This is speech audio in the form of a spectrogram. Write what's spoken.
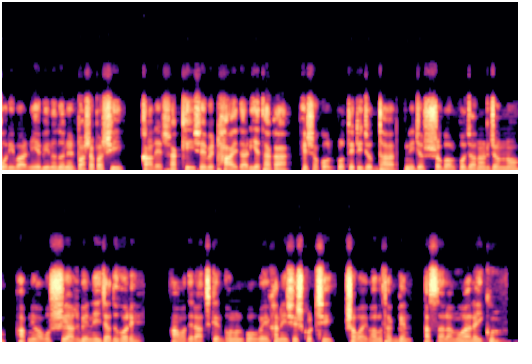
পরিবার নিয়ে বিনোদনের পাশাপাশি কালের সাক্ষী হিসেবে ঠায় দাঁড়িয়ে থাকা এ সকল প্রতিটি যোদ্ধার নিজস্ব গল্প জানার জন্য আপনি অবশ্যই আসবেন এই জাদুঘরে। আমাদের আজকের ভ্রমণ পর্ব এখানেই শেষ করছি। সবাই ভালো থাকবেন। আসসালামু আলাইকুম।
